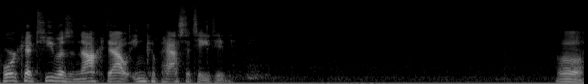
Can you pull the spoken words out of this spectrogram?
Poor Cattiva's knocked out, incapacitated. Ugh.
